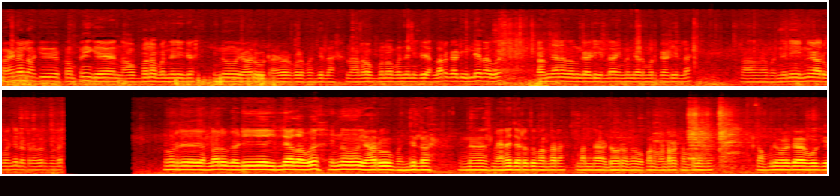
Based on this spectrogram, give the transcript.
ಫೈನಲ್ ಆಗಿ ಕಂಪ್ನಿಗೆ ನಾ ಒಬ್ಬನ ಬಂದಿನಿಗೆ ಇನ್ನೂ ಯಾರು ಡ್ರೈವರ್ಗಳು ಬಂದಿಲ್ಲ. ನಾನು ಒಬ್ಬನ ಬಂದಿನಿಗೆ ಎಲ್ಲರ ಗಾಡಿ ಇಲ್ಲೇ ಅದಾವೆ. ರಂಜಾನ್ ಗಾಡಿ ಇಲ್ಲ, ಇನ್ನೊಂದು ಎರಡು ಮೂರು ಗಾಡಿ ಇಲ್ಲ. ನಾನು ಬಂದೀನಿ. ಇನ್ನೂ ಯಾರು ಬಂದಿಲ್ಲ ಡ್ರೈವರ್ಗಳು ನೋಡ್ರಿ, ಎಲ್ಲರೂ ಗಾಡಿ ಇಲ್ಲೇ ಅದಾವೆ. ಇನ್ನೂ ಯಾರು ಬಂದಿಲ್ಲ. ಇನ್ನು ಮ್ಯಾನೇಜರ್ ಅದು ಬಂದಾರ. ಬಂದ ಡೋರ್ ಅದು ಓಪನ್ ಮಾಡ್ಯಾರ ಕಂಪ್ನಿಗೆ ಕಂಪ್ನಿ ಒಳಗೆ ಹೋಗಿ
